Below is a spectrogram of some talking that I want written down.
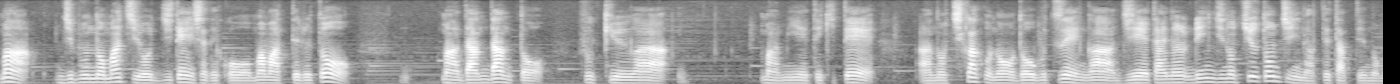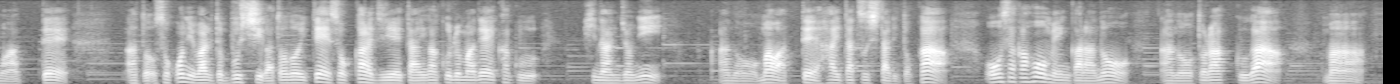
まあ自分の街を自転車でこう回ってるとまあだんだんと復旧がまあ見えてきてあの近くの動物園が自衛隊の臨時の駐屯地になってたっていうのもあってあとそこに割と物資が届いてそこから自衛隊が車で各避難所にあの回って配達したりとか大阪方面からのあのトラックがまあ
